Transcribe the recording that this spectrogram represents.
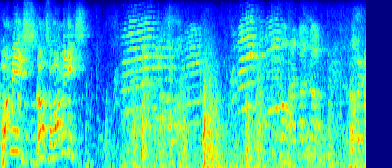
One minute, last one minute. Oh,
